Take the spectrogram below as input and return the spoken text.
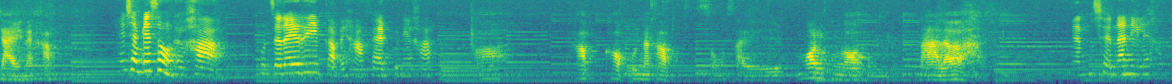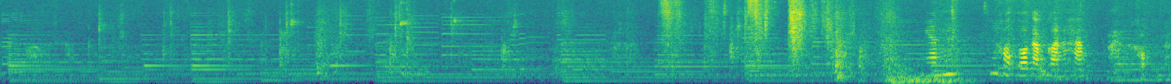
ใจนะครับให้ฉันไปส่งเถอะค่ะ คุณจะได้รีบกลับไปหาแฟนคุณไงคะอ๋อครับขอบคุณนะครับ สงสัยม่อนคงรอผมนานแล้วอะงั้นเชิญด้านนี้เลยค่ะ งั้นฉันขอตัวกลับก่อนนะคะ อะขอบคุณนะ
